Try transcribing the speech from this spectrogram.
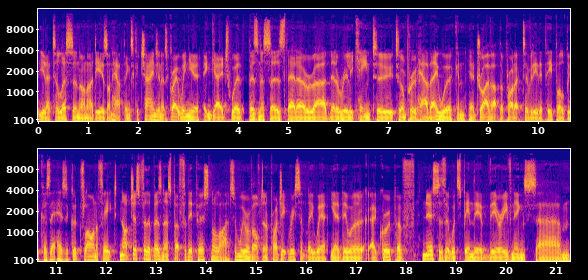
you know to listen on ideas on how things could change, and it's great when you engage with businesses that are uh, that are really keen to to improve how they work and you know, drive up the productivity of their people because that has a good flow on effect, not just for the business but for their personal lives. And we were involved in a project recently where you know there were a group of nurses that would spend their their evenings um,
